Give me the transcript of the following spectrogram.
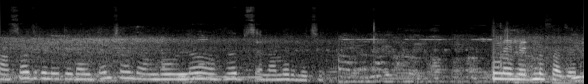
மசாஜ் ரிலேட்டட் ஐட்டம்ஸ் அண்ட் அங்கே உள்ள ஹெர்ப்ஸ் எல்லாமே இருந்துச்சு. ஹெட் மசாஜர்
